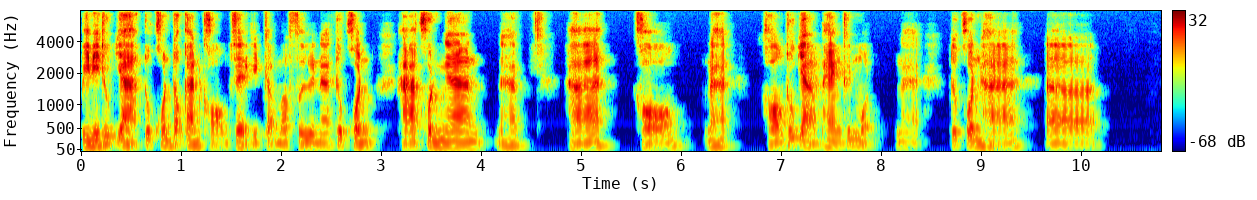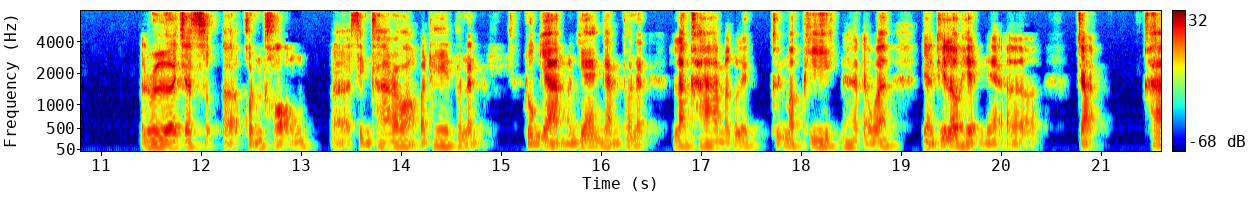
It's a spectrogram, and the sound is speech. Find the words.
ปีนี้ทุกอย่างทุกคนต้องการของเศรษฐกิจกลับมาฟื้นนะทุกคนหาคนงานนะครับ หาของนะฮะของทุกอย่างแพงขึ้นหมดนะฮะทุกคนหา เรือจะขนของสินค้าระหว่างประเทศ เพราะนั้นทุกอย่างมันแย่งกัน เพราะนั้นราคามันก็เลยขึ้นมาพีคนะฮะแต่ว่าอย่างที่เราเห็นเนี่ยจากค่า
